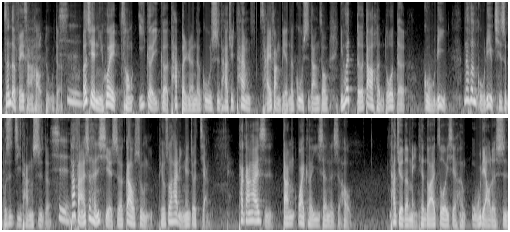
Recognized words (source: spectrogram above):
真的非常好读的，是。而且你会从一个一个他本人的故事，他去探采访别人的故事当中，你会得到很多的鼓励。那份鼓励其实不是鸡汤式的，是他反而是很写实的告诉你。比如说，他里面就讲，他刚开始当外科医生的时候，他觉得每天都在做一些很无聊的事，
